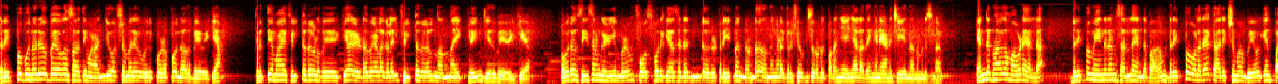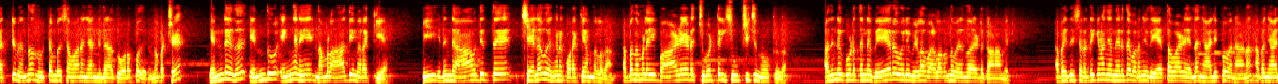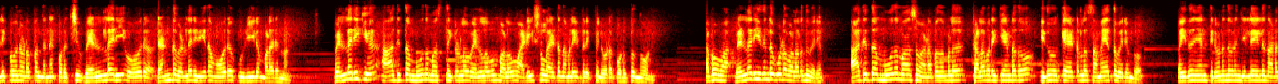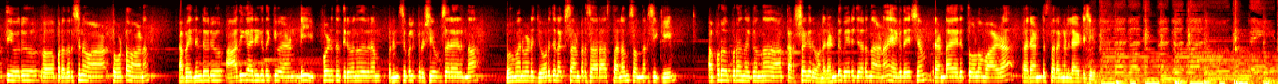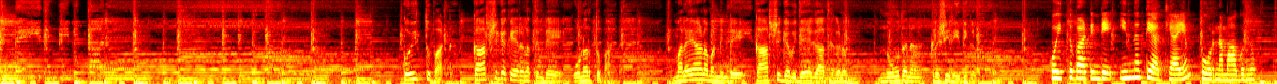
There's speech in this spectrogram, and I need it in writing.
ഡ്രിപ്പ് പുനരുപയോഗം സാധ്യമാണ്. അഞ്ചു വർഷം വരെ ഒരു കുഴപ്പമില്ലാതെ ഉപയോഗിക്കാം. കൃത്യമായ ഫിൽറ്ററുകൾ ഉപയോഗിക്കുക. ഇടവേളകളിൽ ഫിൽറ്ററുകൾ നന്നായി ക്ലീൻ ചെയ്ത് ഉപയോഗിക്കുക. ഓരോ സീസൺ കഴിയുമ്പോഴും ഫോസ്ഫോറിക് ആസിഡിന്റെ ഒരു ട്രീറ്റ്മെന്റ് ഉണ്ട്. അത് നിങ്ങളുടെ കൃഷി ഓഫീസറോട് പറഞ്ഞു കഴിഞ്ഞാൽ അതെങ്ങനെയാണ് ചെയ്യുന്നതെന്ന് മനസ്സിലാക്കും. എന്റെ ഭാഗം അവിടെയല്ല. ഡ്രിപ്പ് മെയിന്റനൻസ് അല്ല എന്റെ ഭാഗം. ഡ്രിപ്പ് വളരെ കാര്യക്ഷമം ഉപയോഗിക്കാൻ പറ്റുമെന്ന് നൂറ്റമ്പത് ശതമാനം ഞാൻ ഇതിനകത്ത് ഉറപ്പ് തരുന്നു പക്ഷേ എന്റെ ഇത് എന്തു എങ്ങനെ നമ്മൾ ആദ്യം ഇറക്കിയ ഈ ഇതിന്റെ ആദ്യത്തെ ചെലവ് എങ്ങനെ കുറയ്ക്കാം എന്നുള്ളതാണ്. അപ്പൊ നമ്മൾ ഈ വാഴയുടെ ചുവട്ടിൽ സൂക്ഷിച്ചു നോക്കുക. അതിന്റെ കൂടെ തന്നെ വേറെ ഒരു വിള വളർന്നു വരുന്നതായിട്ട് കാണാൻ പറ്റും. അപ്പൊ ഇത് ശ്രദ്ധിക്കണം ഞാൻ നേരത്തെ പറഞ്ഞു ഇത് ഏത്തവാഴയല്ല ഞാലിപ്പൂവനാണ്. അപ്പൊ ഞാലിപ്പൂവനോടൊപ്പം തന്നെ കുറച്ച് വെള്ളരി ഓരോ രണ്ട് വെള്ളരി വീതം ഓരോ കുഴിയിലും വളരുന്നുണ്ട്. വെള്ളരിക്ക് ആദ്യത്തെ മൂന്ന് മാസത്തേക്കുള്ള വെള്ളവും വളവും അഡീഷണൽ ആയിട്ട് നമ്മൾ ഈ ഡ്രിപ്പിലൂടെ കൊടുക്കുന്നുണ്ട്. അപ്പോൾ വെള്ളരി ഇതിന്റെ കൂടെ വളർന്നു വരും. ആദ്യത്തെ മൂന്ന് മാസമാണ്. അപ്പൊ നമ്മൾ കള പറിക്കേണ്ടതോ ഇതുമൊക്കെ ആയിട്ടുള്ള സമയത്ത് വരുമ്പോൾ അപ്പൊ ഇത് ഞാൻ തിരുവനന്തപുരം ജില്ലയിൽ നടത്തിയ ഒരു പ്രദർശന തോട്ടമാണ്. അപ്പൊ ഇതിന്റെ ഒരു ആധികാരികതയ്ക്ക് വേണ്ടി ഇപ്പോഴത്തെ തിരുവനന്തപുരം പ്രിൻസിപ്പൽ കൃഷി ഓഫീസറായിരുന്ന ബഹുമാനപ്പെട്ട ജോർജ് അലക്സാണ്ടർ സാർ ആ സ്ഥലം സന്ദർശിക്കുകയും അപ്പുറം ഇപ്പുറം നിൽക്കുന്ന ആ കർഷകരുമാണ്. രണ്ടുപേര് ചേർന്നാണ് ഏകദേശം രണ്ടായിരത്തോളം വാഴ രണ്ട് സ്ഥലങ്ങളിലായിട്ട് ചെയ്തത് കൊയ്ത്തുപാട്ട് കാർഷിക കേരളത്തിന്റെ ഉണർത്തുപാട്ട്. മലയാള മണ്ണിന്റെ കാർഷിക വിജയഗാഥകളും നൂതന കൃഷിരീതികളും. കൊയ്ത്തുപാട്ടിന്റെ ഇന്നത്തെ അധ്യായം പൂർണമാകുന്നു.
